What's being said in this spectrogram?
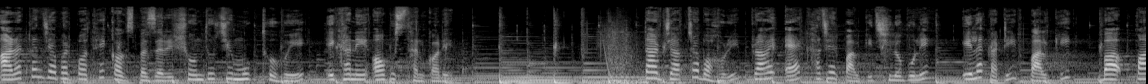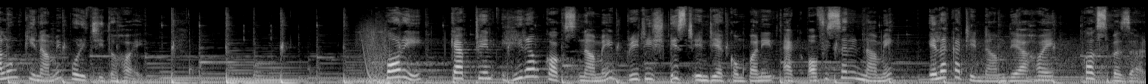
আরাকান যাবার পথে কক্সবাজারের সৌন্দর্যে মুগ্ধ হয়ে এখানে অবস্থান করেন। তার যাত্রাবহরে প্রায় এক হাজার পালকি ছিল বলে এলাকাটি পালকি বা পালঙ্কি নামে পরিচিত হয়। পরে ক্যাপ্টেন হিরাম কক্স নামে ব্রিটিশ ইস্ট ইন্ডিয়া কোম্পানির এক অফিসারের নামে এলাকাটির নাম দেয়া হয় কক্সবাজার।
